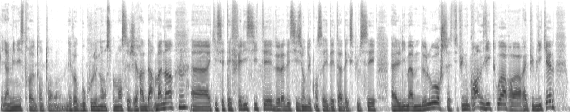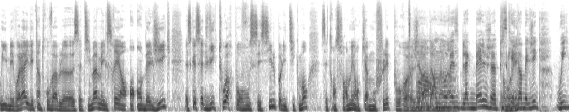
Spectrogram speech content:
il y a un ministre dont on évoque beaucoup le nom en ce moment, c'est Gérald Darmanin, mmh. euh, qui s'était félicité de la décision du Conseil d'État d'expulser euh, l'imam de Lourdes. C'était une grande victoire euh, républicaine. Oui, mais voilà, il est introuvable cet imam et il serait en, en, en Belgique. Est-ce que cette victoire pour vous, Cécile, politiquement, s'est transformée en camouflé pour euh, Gérald Darmanin. En mauvaise blague belge, puisqu'il oui. est en Belgique. Oui,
